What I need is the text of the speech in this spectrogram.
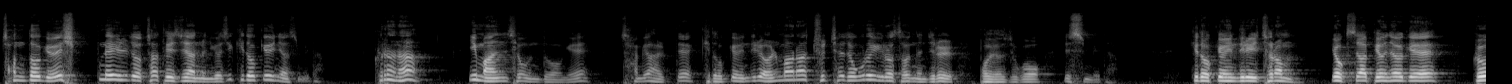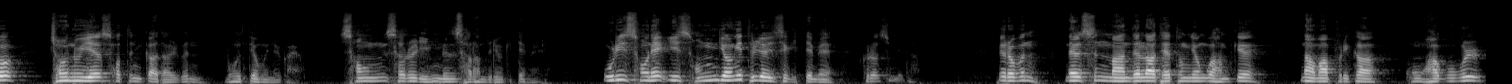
천도교회 10분의 1조차 되지 않는 것이 기독교인이었습니다. 그러나 이 만세 운동에 참여할 때 기독교인들이 얼마나 주체적으로 일어섰는지를 보여주고 있습니다. 기독교인들이 이처럼 역사 변혁의 그 전후에 섰던 까닭은 무엇 때문일까요? 성서를 읽는 사람들이었기 때문에 우리 손에 이 성경이 들려 있었기 때문에 그렇습니다. 여러분 넬슨 만델라 대통령과 함께 남아프리카 공화국을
